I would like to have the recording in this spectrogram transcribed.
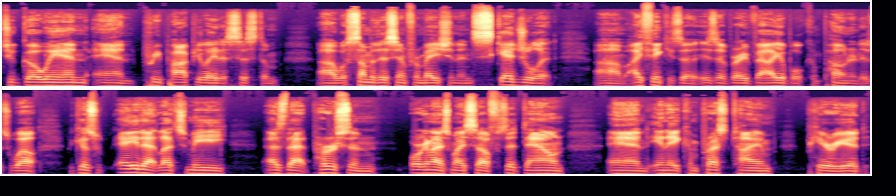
to go in and pre-populate a system uh, with some of this information and schedule it, um, I think is a is a very valuable component as well. Because a that lets me, as that person, organize myself, sit down, and in a compressed time period,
